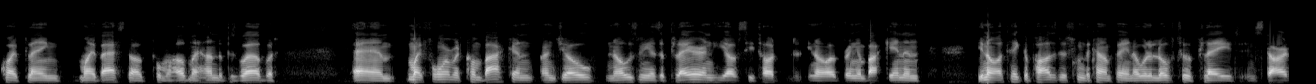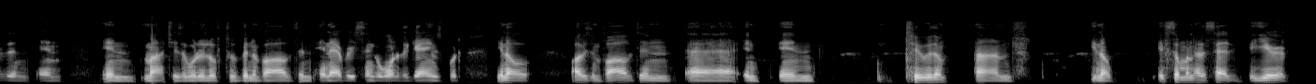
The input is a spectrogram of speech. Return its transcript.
quite playing my best. I'll put my, hold my hand up as well. But um, my form had come back, and, and Joe knows me as a player, and he obviously thought, you know, I'll bring him back in. And, you know, I'll take the positives from the campaign. I would have loved to have played and started in, in in matches. I would have loved to have been involved in, in every single one of the games, but you know, I was involved in uh, in in two of them, and you know, if someone had said a year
